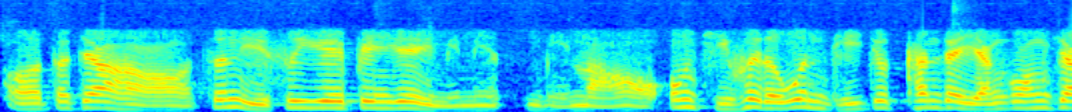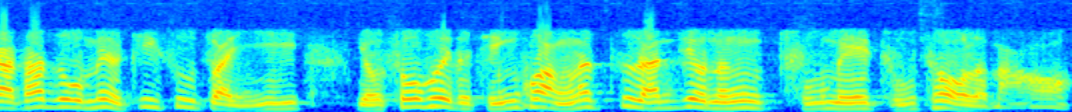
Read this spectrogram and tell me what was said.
哦，大家好，真理是越辩越明明嘛哦。翁启慧的问题就摊在阳光下，他如果没有技术转移，有收贿的情况，那自然就能除霉除臭了嘛哦。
